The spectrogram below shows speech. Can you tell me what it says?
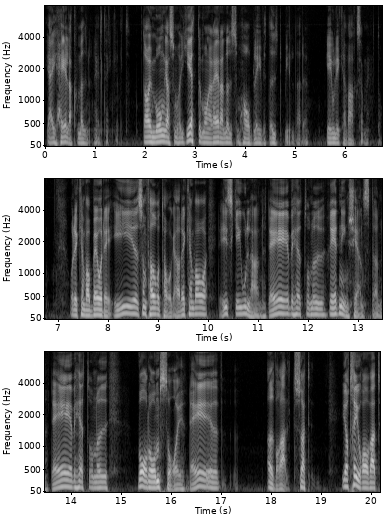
ja, i hela kommunen helt enkelt. Det är många som har, jättemånga redan nu som har blivit utbildade i olika verksamheter. Och det kan vara både i, som företagare, det kan vara det är i skolan, det är vi heter nu räddningstjänsten, det är vi heter nu vård och omsorg, det är överallt. Så att jag tror av att,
